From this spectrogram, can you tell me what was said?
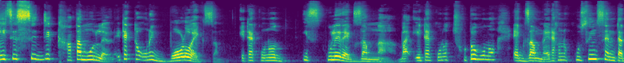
এইচএসসির যে খাতা মূল্যায়ন, এটা একটা অনেক বড় এক্সাম এটা কোনো স্কুলের এক্সাম না বা এটা কোনো ছোট কোনো এক্সাম না, এটা কোনো কোচিং সেন্টার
